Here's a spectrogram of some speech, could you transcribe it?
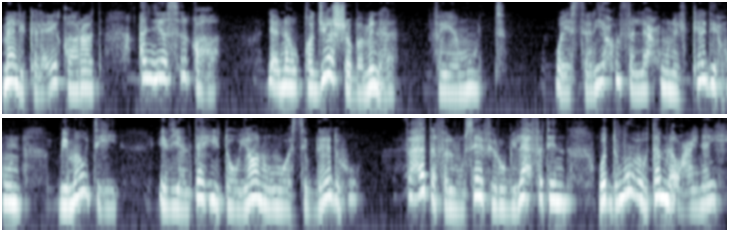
مالك العقارات أن يسرقها لأنه قد يشرب منها فيموت. ويستريح الفلاحون الكادحون بموته إذ ينتهي طغيانه واستبداده. فهتف المسافر بلهفة والدموع تملأ عينيه.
